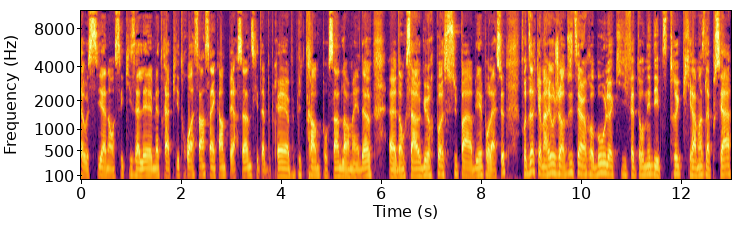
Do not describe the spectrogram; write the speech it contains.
a aussi annoncé qu'ils allaient mettre à pied 350 personnes, ce qui est à peu près un peu plus de 30% de leur main d'œuvre. Euh, donc ça augure pas super bien pour la suite. Faut dire que Mario aujourd'hui, tu sais, un robot là qui fait tourner des petits trucs puis qui ramasse de la poussière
